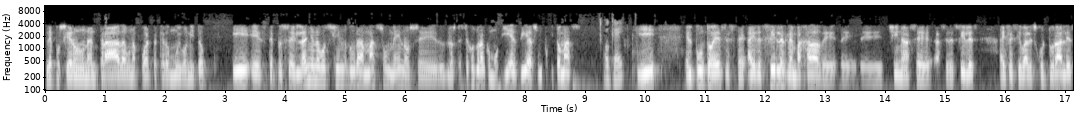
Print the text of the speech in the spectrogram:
le pusieron una entrada, una puerta, quedó muy bonito. Y este, pues el año nuevo chino dura más o menos, eh, los festejos duran como 10 días, un poquito más. Ok. Y el punto es, este, hay desfiles, la embajada de, China hace, hace desfiles, hay festivales culturales,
